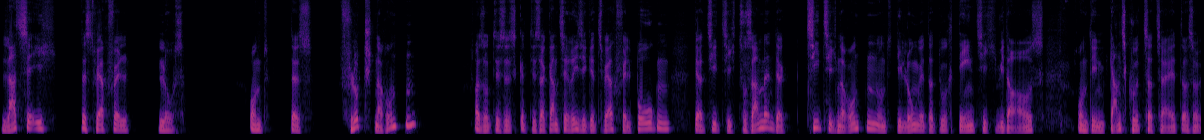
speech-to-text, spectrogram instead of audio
lasse ich das Zwerchfell los. Und das flutscht nach unten also dieses, dieser ganze riesige Zwerchfellbogen, der zieht sich zusammen, der zieht sich nach unten und die Lunge dadurch dehnt sich wieder aus. Und in ganz kurzer Zeit, also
